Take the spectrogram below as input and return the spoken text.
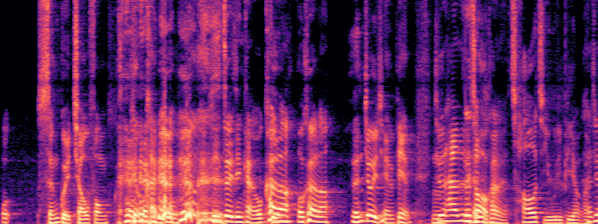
我神鬼交锋，你有看过？你最近看？我看了，我看了，很久以前的片，就是他是那超好看的，超级无敌屁好看。他就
